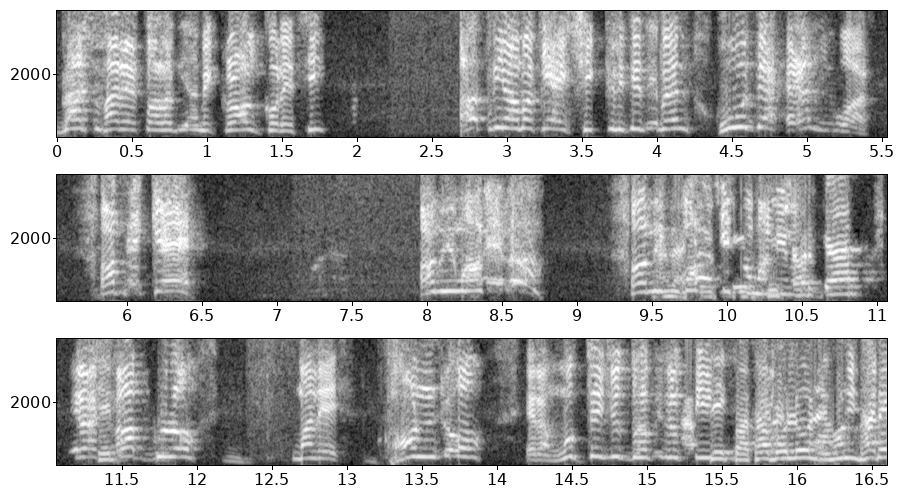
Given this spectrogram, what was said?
ব্রাশ ফায়ারের তলা দিয়ে আমি ক্রল করেছি আপনি আমাকে এই স্বীকৃতি দিবেন হু দ্য হেল ইউ আর আপনি কে আমি মানি না আমি পরিচিত মানি সরকার এরা সবগুলো মানে ভণ্ড এরা মুক্তিযুদ্ধ বিরোধী আপনি কথা বলুন এমন ভাবে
